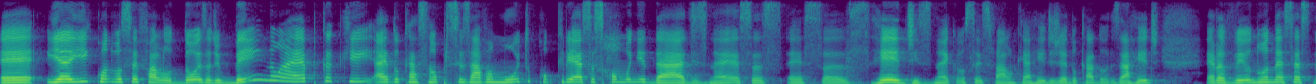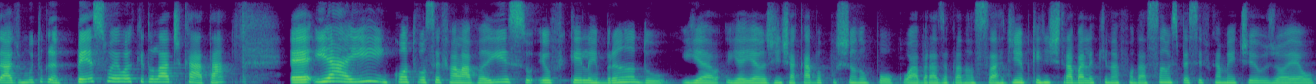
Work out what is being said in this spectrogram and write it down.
é, e aí, quando você falou dois, eu digo, bem numa época que a educação precisava muito criar essas comunidades, né? essas, essas redes, né? que vocês falam que é a rede de educadores. A rede era veio numa necessidade muito grande. Penso eu aqui do lado de cá, tá? É, e aí, enquanto você falava isso, eu fiquei lembrando, e, a, e aí a gente acaba puxando um pouco a brasa para nossa sardinha, porque a gente trabalha aqui na Fundação, especificamente eu, Joel,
